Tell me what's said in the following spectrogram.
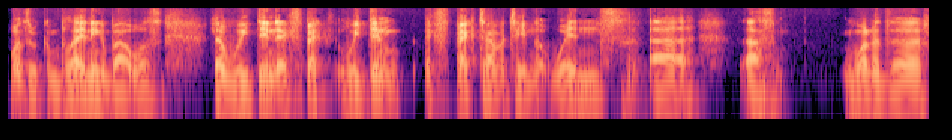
was were complaining about was that we didn't expect we didn't expect to have a team that wins. Uh, that's one of the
